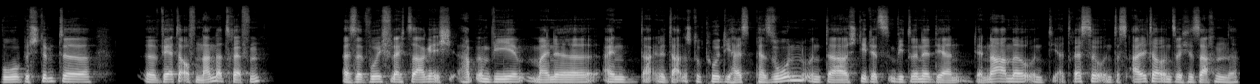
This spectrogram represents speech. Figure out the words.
wo bestimmte äh, Werte aufeinandertreffen. Also wo ich vielleicht sage, ich habe irgendwie meine ein, eine Datenstruktur, die heißt Person und da steht jetzt irgendwie drin der, der Name und die Adresse und das Alter und solche Sachen, ne?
